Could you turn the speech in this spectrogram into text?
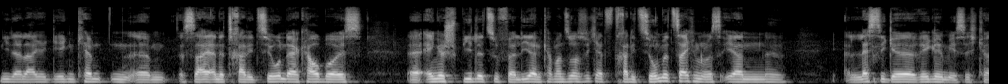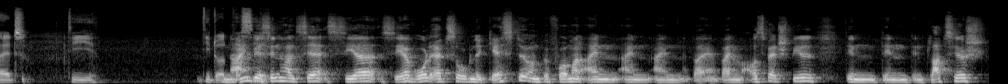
Niederlage gegen Kempten, ähm, es sei eine Tradition der Cowboys, äh, enge Spiele zu verlieren. Kann man sowas wirklich als Tradition bezeichnen oder ist eher eine lästige Regelmäßigkeit, die, die dort Nein, passiert? wir sind halt sehr, sehr, sehr wohlerzogene Gäste und bevor man ein, ein, ein, bei, bei einem Auswärtsspiel den, den, den Platzhirsch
